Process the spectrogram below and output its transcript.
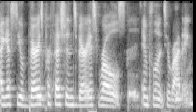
I guess your various professions, various roles influence your writing?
